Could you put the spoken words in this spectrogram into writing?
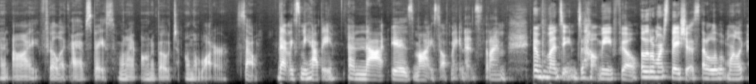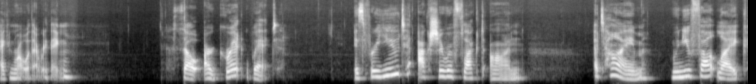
and I feel like I have space when I'm on a boat on the water. So that makes me happy. And that is my self maintenance that I'm implementing to help me feel a little more spacious and a little bit more like I can roll with everything. So, our grit wit is for you to actually reflect on a time when you felt like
